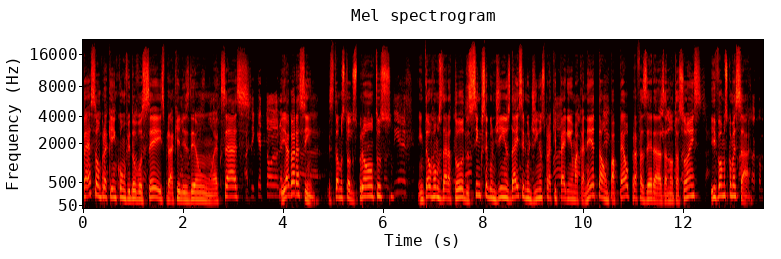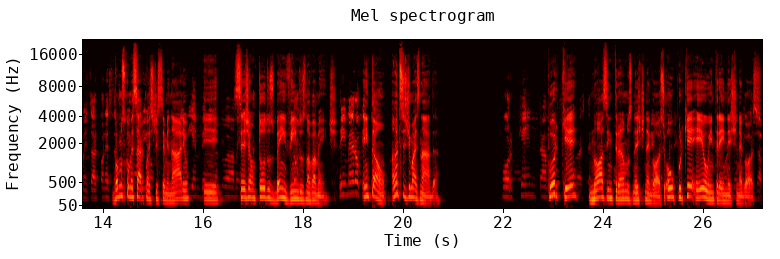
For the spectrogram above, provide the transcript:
Peçam para quem convidou vocês para que lhes dê um access. E agora sim, estamos todos prontos. Então vamos dar a todos 5 segundinhos, 10 segundinhos para que peguem uma caneta, um papel para fazer as anotações e vamos começar. Vamos começar com este seminário e sejam todos bem-vindos novamente. Então, antes de mais nada, por que nós entramos neste negócio? Ou por que eu entrei neste negócio?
